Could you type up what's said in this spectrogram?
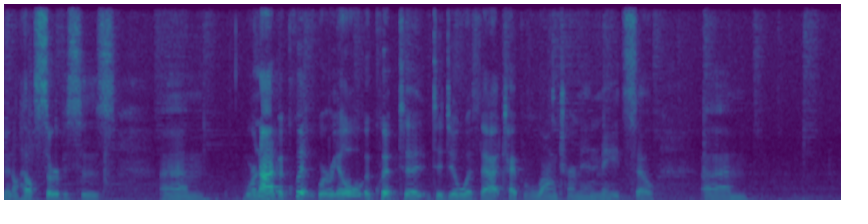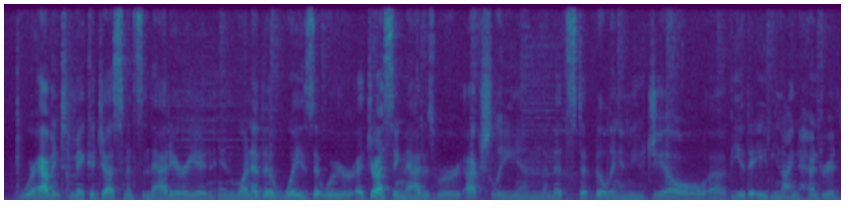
mental health services. Um, we're not equipped. We're ill equipped to, to deal with that type of long-term inmate. So um, we're having to make adjustments in that area. And, and, one of the ways that we're addressing that is we're actually in the midst of building a new jail uh, via the AB 900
